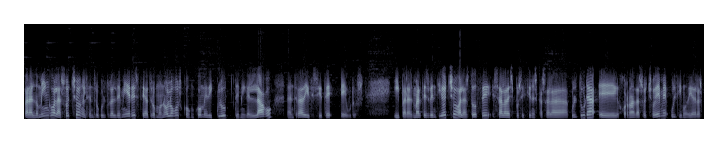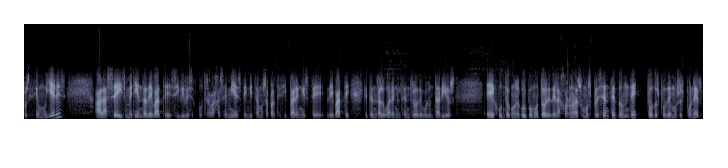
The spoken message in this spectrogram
Para el domingo a las 8 en el Centro Cultural de Mieres, Teatro Monólogos con Comedy Club de Miguel Lago, la entrada de 17 euros. Y para el martes 28 a las 12, Sala de Exposiciones Casa de la Cultura, eh, jornadas 8M, último día de la exposición Mujeres. A las seis, merienda debate. Si vives o trabajas en Mieres, te invitamos a participar en este debate que tendrá lugar en el Centro de Voluntarios eh, junto con el grupo motor de la jornada Somos Presente, donde todos podemos exponer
